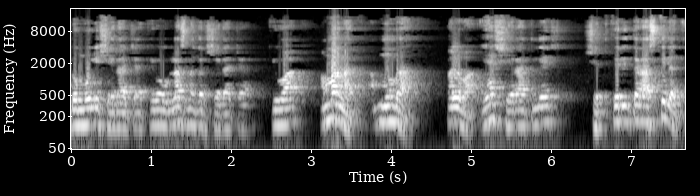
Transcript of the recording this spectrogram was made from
डोंबोली शहराच्या किंवा उल्हासनगर शहराच्या किंवा अंबरनाथ मुंब्रा पलवा या शहरातले शेतकरी तर असतीलच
